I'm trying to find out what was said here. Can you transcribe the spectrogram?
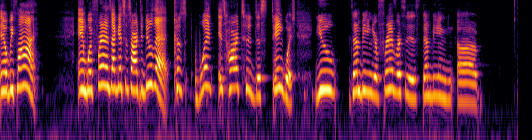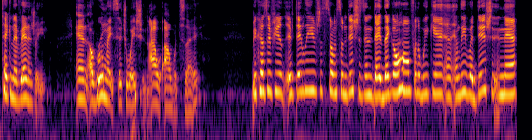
it'll be fine. And with friends, I guess it's hard to do that. Because what it's hard to distinguish you them being your friend versus them being uh taking advantage of you in a roommate situation. I I would say. Because if you if they leave some some dishes and they, they go home for the weekend and, and leave a dish in there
